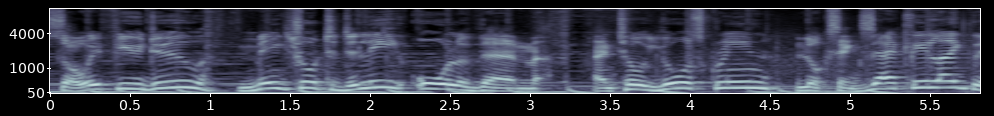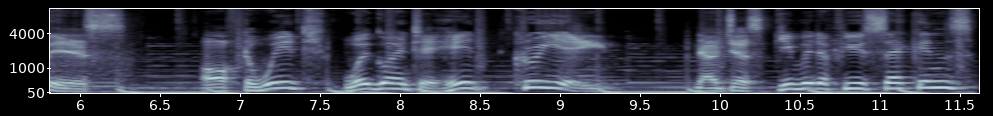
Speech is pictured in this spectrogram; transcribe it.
So if you do, make sure to delete all of them until your screen looks exactly like this after which we're going to hit create. Now just give it a few seconds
